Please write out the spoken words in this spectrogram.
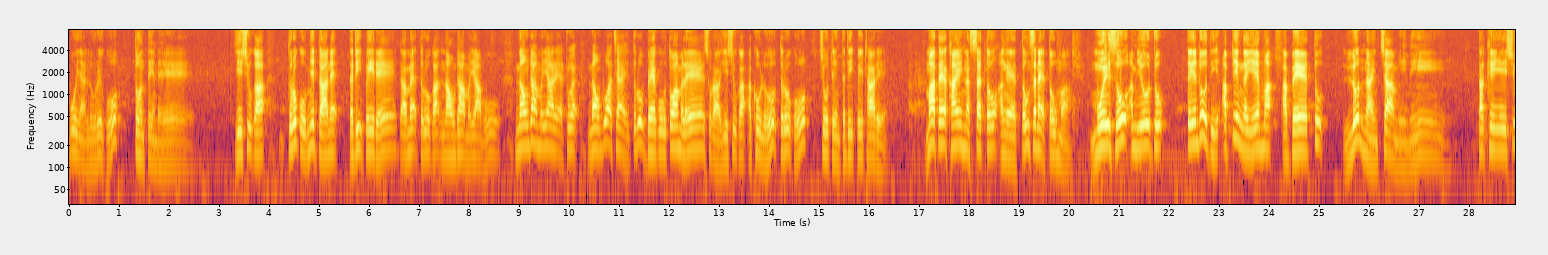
ဖို့ရန်လူတွေကိုတွန်တင်တယ် ယေရှုကသူတို့ကိုမေတ္တာနဲ့တတိပေးတယ်ဒါမဲ့သူတို့ကနောင်တမရဘူးနောင်တမရတဲ့အတွက်နောင်ဘဝချိုင်သူတို့ဘယ်ကိုသွားမလဲဆိုတာယေရှုကအခုလိုသူတို့ကိုကြိုတင်တတိပေးထားတယ်မဿဲအခန်း23အငယ်33မှာမွေဆိုးအမျိုးတို့တင်တို့သည်အပြစ်ငရဲမှအဘယ်သို့လွတ်နိုင်ကြမည်နည်းတခင်ယေရှု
